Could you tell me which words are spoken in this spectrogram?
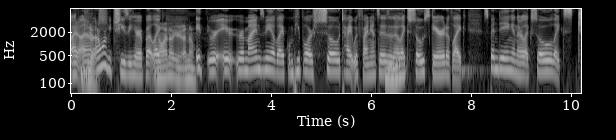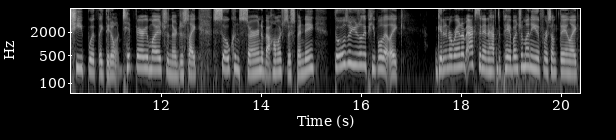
I don't, I don't, I don't want to be cheesy here, but like no, I know you're. I know. it it reminds me of like when people are so tight with finances and they're Mm-hmm. like so scared of like spending and they're like so like cheap with like they don't tip very much and they're just like so concerned about how much they're spending. Those are usually the people that like get in a random accident and have to pay a bunch of money for something like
